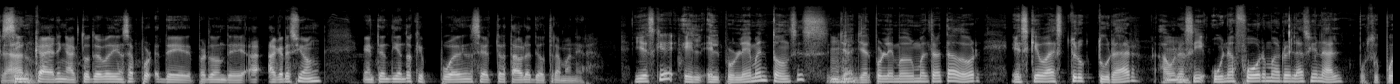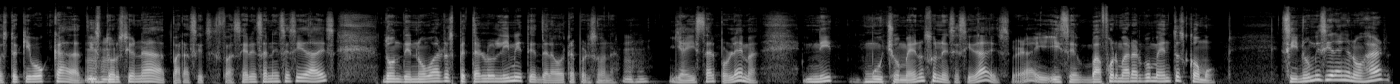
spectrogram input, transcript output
Sin caer en actos de obediencia, de, perdón, de agresión, entendiendo que pueden ser tratables de otra manera. Y es que el, problema entonces, ya, el problema de un maltratador, es que va a estructurar, ahora sí, una forma relacional, por supuesto equivocada, distorsionada para satisfacer esas necesidades, donde no va a respetar los límites de la otra persona. Y ahí está el problema. Ni mucho menos sus necesidades, ¿verdad? Y, se va a formar argumentos como, si no me hicieran enojar,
